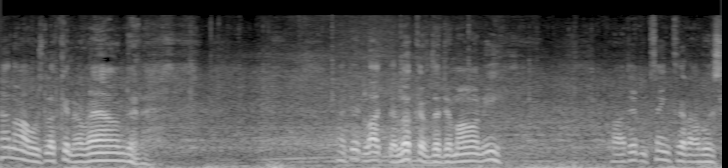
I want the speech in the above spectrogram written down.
And I was looking around and I did like the look of the but I didn't think that I was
